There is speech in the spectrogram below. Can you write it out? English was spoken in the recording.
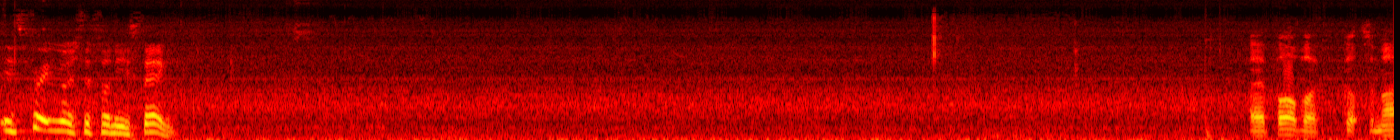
it's pretty much the funniest thing. Uh, Bob, I've got some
